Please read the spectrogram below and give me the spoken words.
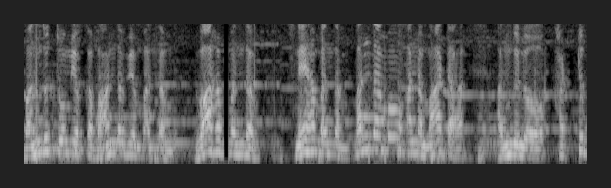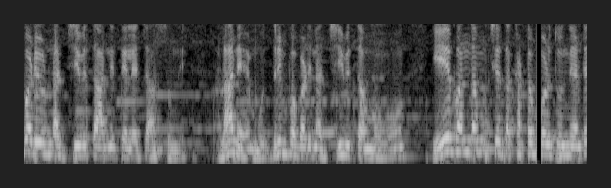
బంధుత్వం యొక్క బాంధవ్యం బంధం వివాహ బంధం స్నేహ బంధం బంధము అన్న మాట అందులో కట్టుబడి ఉన్న జీవితాన్ని తెలియచేస్తుంది. అలానే ముద్రింపబడిన జీవితము ఏ బంధము చేత కట్టబడుతుంది అంటే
